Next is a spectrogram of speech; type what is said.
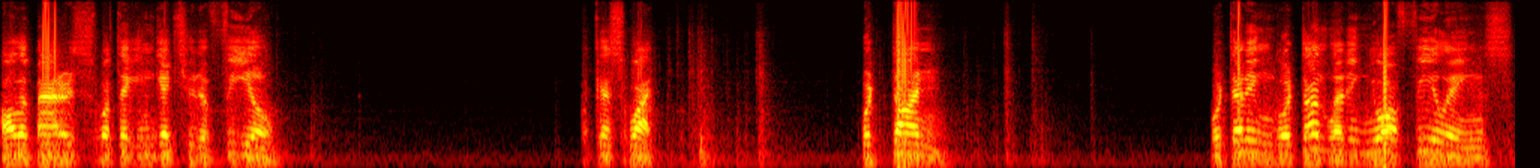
All that matters is what they can get you to feel. But guess what? We're done. We're done, we're done letting your feelings,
